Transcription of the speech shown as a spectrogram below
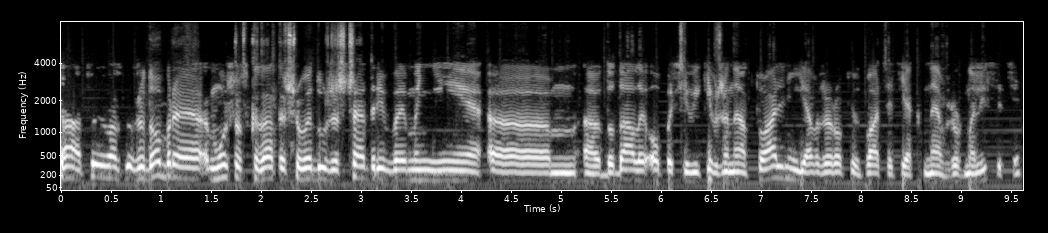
Так, чую вас дуже добре. Мушу сказати, що ви дуже щедрі. Ви мені ем, е, додали описів, які вже не актуальні. Я вже років 20 як не в журналістиці,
